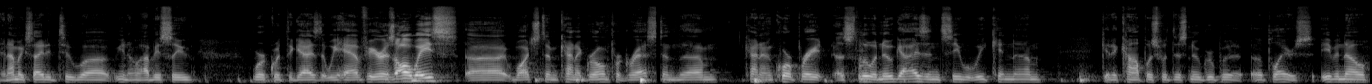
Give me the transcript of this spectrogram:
and I'm excited to uh, you know obviously work with the guys that we have here as always. Uh, watch them kind of grow and progress, and um, kind of incorporate a slew of new guys and see what we can um, get accomplished with this new group of, of players. Even though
